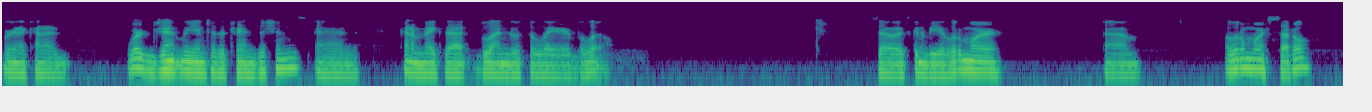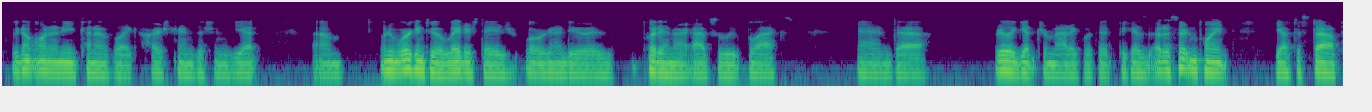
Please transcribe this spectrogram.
we're going to kind of work gently into the transitions and kind of make that blend with the layer below. So it's going to be a little more um, a little more subtle. We don't want any kind of like harsh transitions yet. Um, when we work into a later stage, what we're going to do is put in our absolute blacks and uh, really get dramatic with it because at a certain point you have to stop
